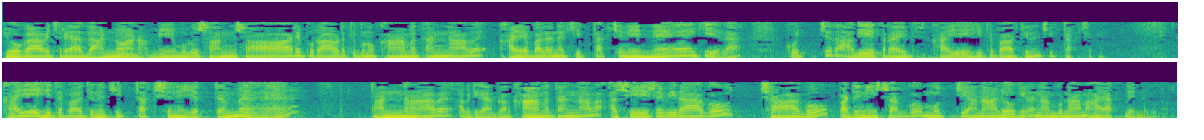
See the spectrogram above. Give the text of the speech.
යෝගාවචරය දන්නවනම් මේ මුළු සංසාරේ පුරාවට තිබුණු කාම තණ්හාව කය බලන චිත්තක්ෂණේ නෑ කියලා කොච්චර අගය කරයිද කයේ හිත පවතින චිත්තක්ෂණය කයේ හිත පවතින චිත්තක්ෂණයටම තණ්හාව අපිට ගන්න පුළුවන් කාම තණ්හාව අශේෂ විරාගෝ ඡාගෝ පටිනිස්සග්ගෝ මුත්‍ති අනාලෝ කියලා නම්බු නාම හයක් දෙන්න පුළුවන්.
